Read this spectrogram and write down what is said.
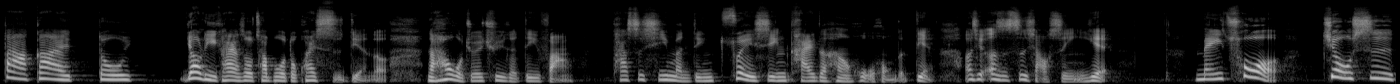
大概都要离开的时候，差不多都快十点了。然后我就会去一个地方，它是西门町最新开的很火红的店，而且二十四小时营业。没错，就是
